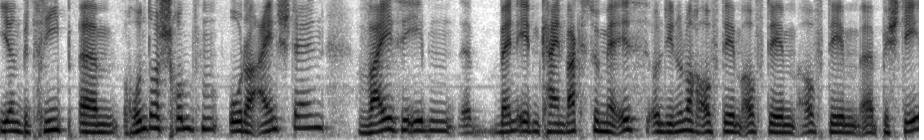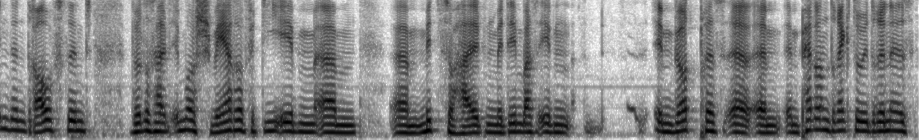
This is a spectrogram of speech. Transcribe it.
ihren Betrieb ähm, runterschrumpfen oder einstellen, weil sie eben, äh, wenn eben kein Wachstum mehr ist und die nur noch auf dem, auf dem, auf dem äh, Bestehenden drauf sind, wird es halt immer schwerer für die eben ähm, ähm, mitzuhalten mit dem, was eben im WordPress, äh, im Pattern Directory drin ist,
